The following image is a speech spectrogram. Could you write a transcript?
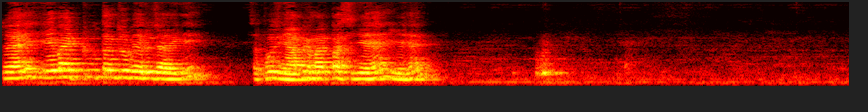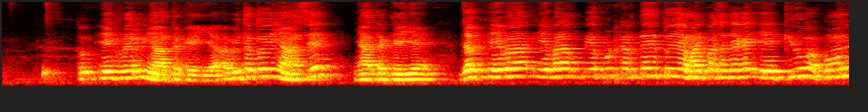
तो यानी ए बाई टू तक जो वैल्यू जाएगी सपोज़ यहाँ पे हमारे पास ये है ये है। तो एक वैल्यू यहाँ तक गई है, अभी तक तो यहाँ से यहाँ तक गई है। जब ए बरा ए बरा ए पुट करते हैं तो ये हमारे पास आ जाएगा a cube upon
